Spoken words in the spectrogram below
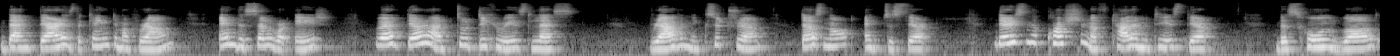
Then there is the kingdom of Ram in the silver age, where there are two degrees less. Ravan, etc., does not exist there. There is no question of calamities there. This whole world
